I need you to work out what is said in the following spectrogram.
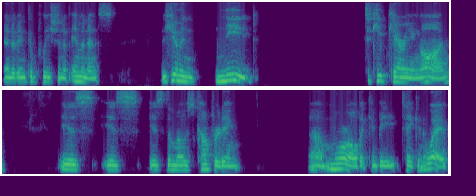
and of incompletion, of immanence, the human need to keep carrying on is is is the most comforting uh, moral that can be taken away.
